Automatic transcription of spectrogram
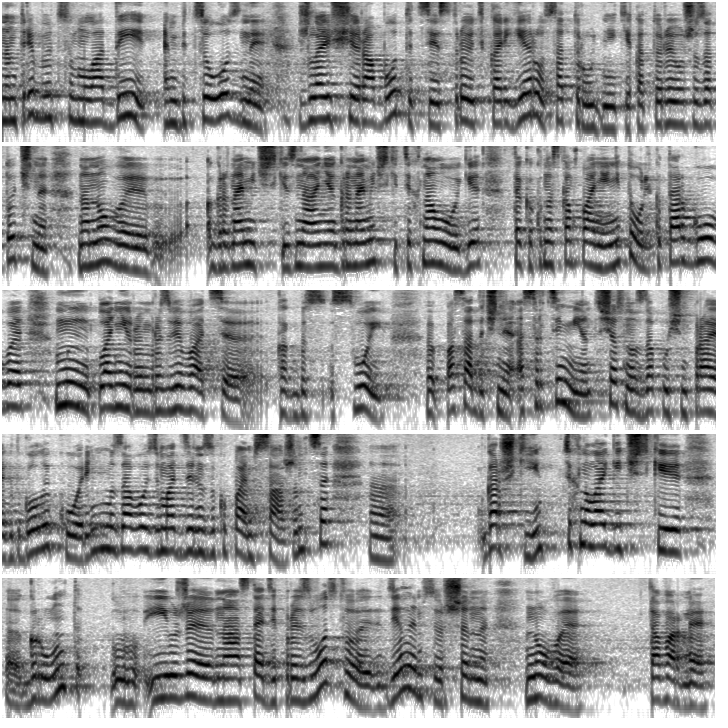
нам требуются молодые, амбициозные, желающие работать и строить карьеру сотрудники, которые уже заточены на новые агрономические знания, агрономические технологии, так как у нас компания не только торговая, мы планируем развивать э, как бы свой э, посадочный ассортимент. Сейчас у нас запущен проект «Голый корень». Мы завозим отдельно, закупаем саженцы, э, горшки технологические, грунт. И уже на стадии производства делаем совершенно новое товарное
